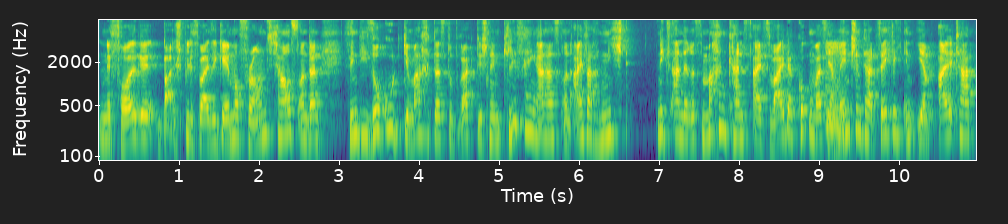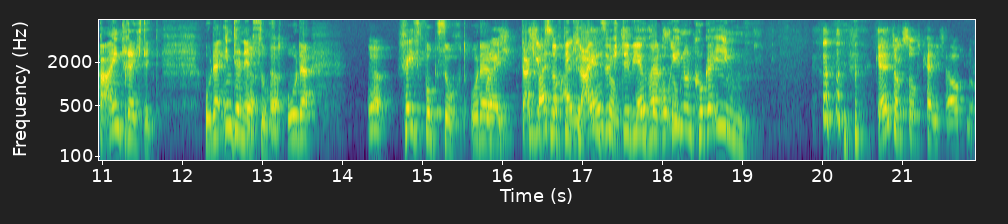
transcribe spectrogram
eine Folge, beispielsweise Game of Thrones, schaust und dann sind die so gut gemacht, dass du praktisch einen Cliffhanger hast und einfach nicht nichts anderes machen kannst, als weiter gucken, was ja mhm. Menschen tatsächlich in ihrem Alltag beeinträchtigt. Oder Internetsucht ja, ja. oder ja. Facebook-Sucht oder, oder ich, dann gibt es noch die kleinen Süchte wie Heroin und Kokain. Geltungssucht kenne ich auch noch.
